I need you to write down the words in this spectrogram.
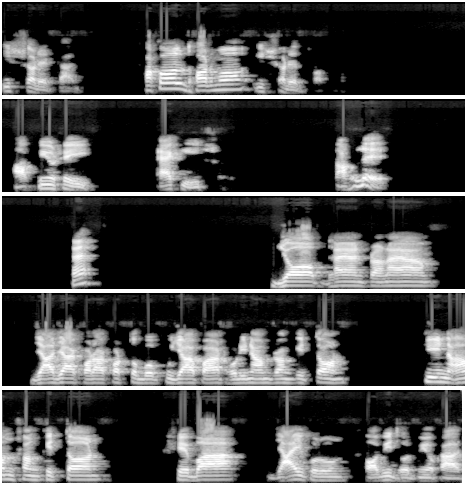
ঈশ্বরের কাজ। সকল ধর্ম ঈশ্বরের ধর্ম। আপনিও সেই একই ঈশ্বর। তাহলে হ্যাঁ? জপ, ধ্যান, প্রাণায়াম, যা যা করা কর্তব্য, পূজা পাঠ, হরিনাম সংকীর্তন, কি নাম সংকীর্তন, সেবা, যাই করুন, সবই ধর্মীয় কাজ,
